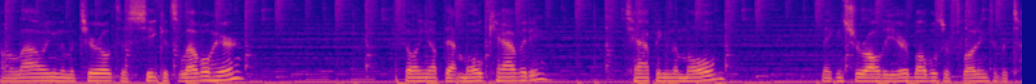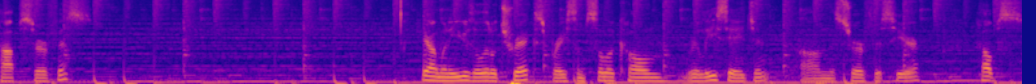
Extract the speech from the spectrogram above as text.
I'm allowing the material to seek its level here, filling up that mold cavity, tapping the mold, making sure all the air bubbles are floating to the top surface. Here I'm going to use a little trick, spray some silicone release agent on the surface here. Helps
